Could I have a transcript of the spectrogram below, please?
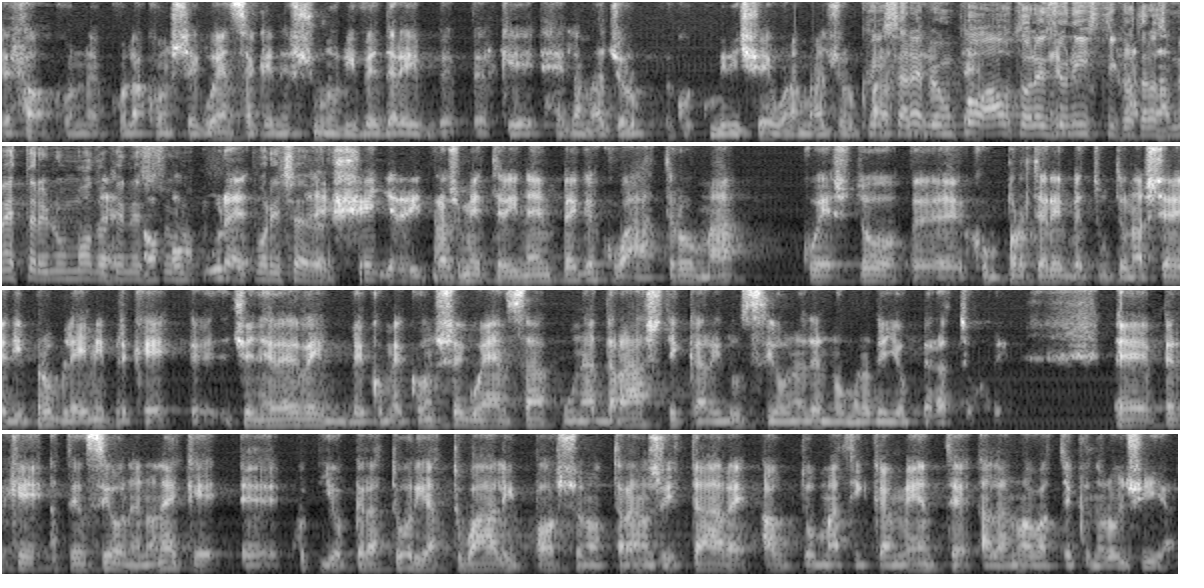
però con, con, la conseguenza che nessuno li vedrebbe perché la maggior, come dicevo, la maggior Quindi parte... sarebbe un po' autolesionistico trasmettere in un modo eh, che nessuno può ricevere. scegliere di trasmettere in MPEG 4, ma questo eh, comporterebbe tutta una serie di problemi perché eh, genererebbe come conseguenza una drastica riduzione del numero degli operatori. Eh, perché attenzione, non è che eh, gli operatori attuali possono transitare automaticamente alla nuova tecnologia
